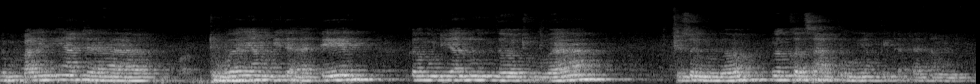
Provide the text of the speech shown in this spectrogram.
Gempal ini ada dua yang tidak hadir, kemudian Lundo dua, Dusun Lundo, ngegot satu yang tidak datang.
